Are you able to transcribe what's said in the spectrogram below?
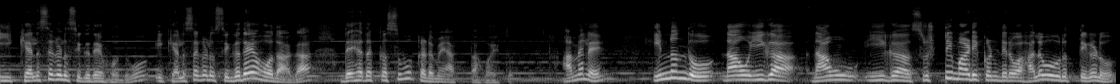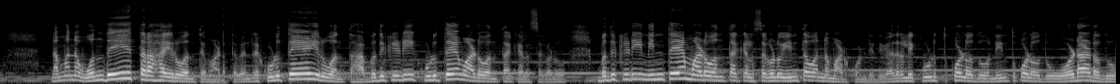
ಈ ಕೆಲಸಗಳು ಸಿಗದೆ ಹೋದವು. ಈ ಕೆಲಸಗಳು ಸಿಗದೇ ಹೋದಾಗ ದೇಹದ ಕಸುವು ಕಡಿಮೆ ಆಗ್ತಾ ಹೋಯಿತು. ಆಮೇಲೆ ಇನ್ನೊಂದು ನಾವು ಈಗ ನಾವು ಈಗ ಸೃಷ್ಟಿ ಮಾಡಿಕೊಂಡಿರುವ ಹಲವು ವೃತ್ತಿಗಳು ನಮ್ಮನ್ನು ಒಂದೇ ತರಹ ಇರುವಂತೆ ಮಾಡ್ತವೆ. ಅಂದರೆ ಕುಳಿತೇ ಇರುವಂತಹ, ಬದುಕಿಡೀ ಕುಳಿತೇ ಮಾಡುವಂಥ ಕೆಲಸಗಳು, ಬದುಕಿಡೀ ನಿಂತೇ ಮಾಡುವಂಥ ಕೆಲಸಗಳು ಇಂಥವನ್ನು ಮಾಡ್ಕೊಂಡಿದ್ದೀವಿ. ಅದರಲ್ಲಿ ಕುಳಿತುಕೊಳ್ಳೋದು, ನಿಂತ್ಕೊಳ್ಳೋದು, ಓಡಾಡೋದು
